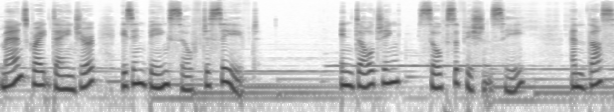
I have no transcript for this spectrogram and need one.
Man's great danger is in being self deceived, indulging self sufficiency, and thus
